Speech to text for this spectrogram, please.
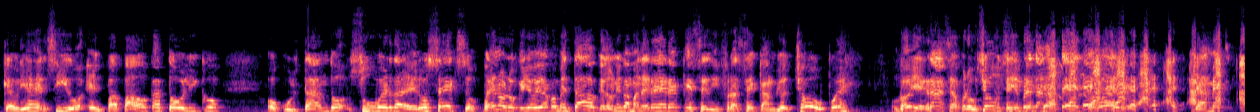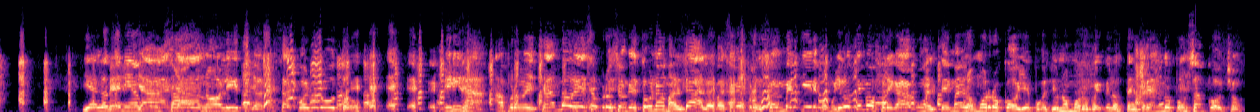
que habría ejercido el papado católico ocultando su verdadero sexo. Bueno, lo que yo había comentado, que la única manera era que se disfraz, se cambió el show, pues. Oye, gracias, producción, siempre tan atento, oye. Ya me, Ya lo tenían ya, pensado. ya, no, listo, ya me sacó el bruto. Mira, aprovechando de eso, producción, que esto es una maldad. Lo que pasa es que producción me tiene, como yo lo tengo fregado con el tema de los morrocoyes, porque tiene unos morrocoyes que lo está entrenando por un sancocho.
